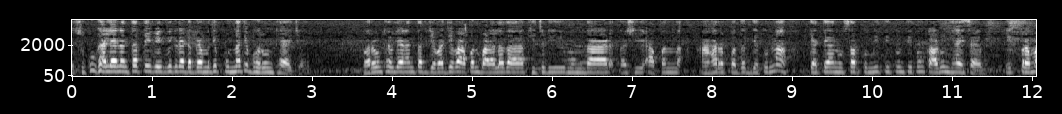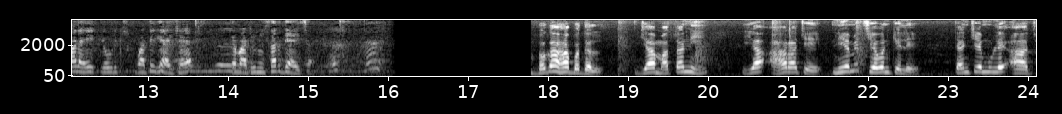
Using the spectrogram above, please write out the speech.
सुकू घाल्यानंतर ते वेगवेगळ्या डब्यामध्ये पुन्हा ते भरून ठेवायचे. आहे भरून ठेवल्यानंतर जेव्हा जेव्हा आपण बाळाला दा- खिचडी मूग डाळ अशी आपण आहार पद्धत देतो ना त्या त्यानुसार तुम्ही तिथून तिथून काढून घ्यायचं आहे. एक प्रमाण आहे एक एवढी वाटी घ्यायची आहे त्या वाटीनुसार द्यायचं आहे. बघा हा बदल. ज्या मातांनी या आहाराचे नियमित सेवन केले त्यांचे मुले आज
